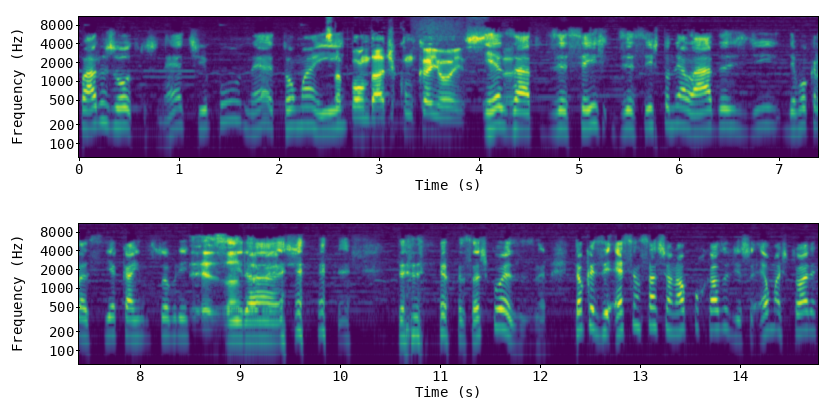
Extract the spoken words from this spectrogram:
para os outros, né? Tipo, né? Toma aí. Essa bondade com canhões. Né? Exato, né? 16, 16 toneladas de democracia caindo sobre Exatamente. Irã. Entendeu? Essas coisas. Né? Então, quer dizer, é sensacional por causa disso. É uma história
